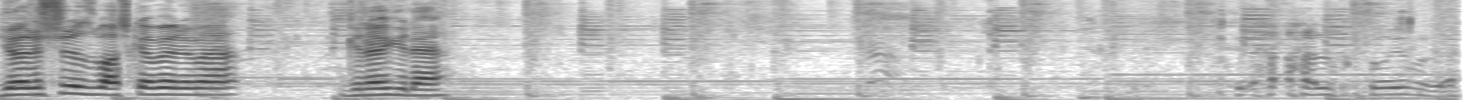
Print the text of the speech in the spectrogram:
Görüşürüz başka bölüme. Güle güle. Ali soymu ya.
